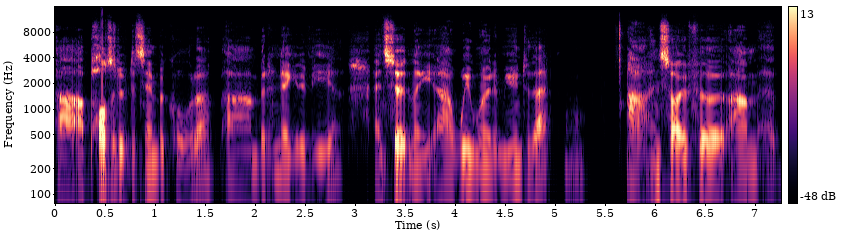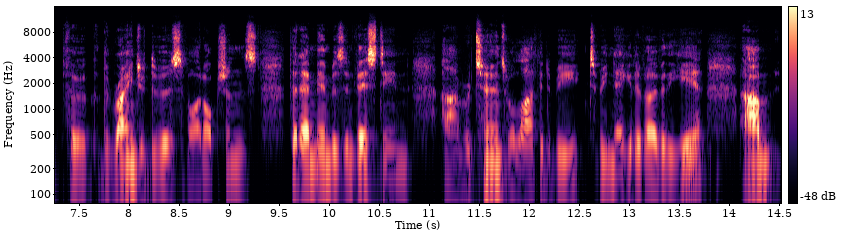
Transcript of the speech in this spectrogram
uh, a positive December quarter, um, but a negative year. And certainly, uh, we weren't immune to that. Hmm. Uh, and so, for um, for the range of diversified options that our members invest in, uh, returns were likely to be to be negative over the year. Um,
